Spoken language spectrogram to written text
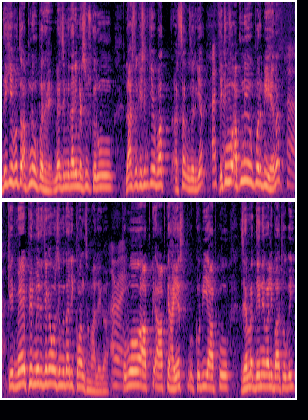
देखिए वो तो अपने ऊपर है मैं ज़िम्मेदारी महसूस करूँ लास्ट वेकेशन की बहुत अरसा गुजर गया अच्छा। लेकिन वो अपने ऊपर भी है ना हाँ। कि मैं फिर मेरी जगह वो ज़िम्मेदारी कौन संभालेगा तो वो आपके आपके हाईएस्ट को भी आपको जहमत देने वाली बात हो गई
